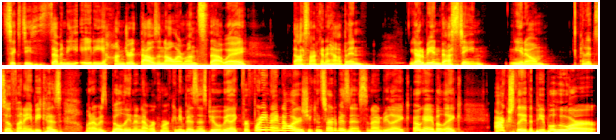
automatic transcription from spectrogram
60, 70, 80, 100,000 dollar months that way. That's not going to happen. You got to be investing, you know. And it's so funny because when I was building a network marketing business, people would be like, for $49, you can start a business. And I'd be like, okay, but like actually the people who are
